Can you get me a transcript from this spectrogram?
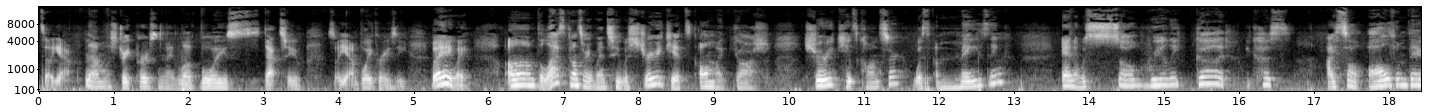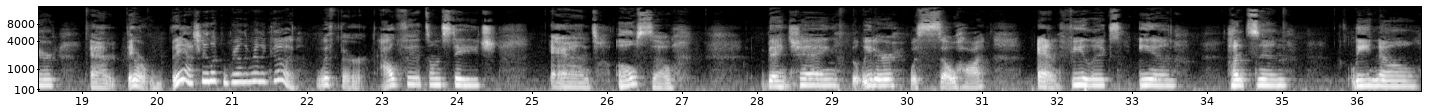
So yeah, now I'm a straight person. I love boys, that too. So yeah, I'm boy crazy. But anyway, um, the last concert I went to was Stray Kids. Oh my gosh, Stray Kids concert was amazing, and it was so really good because I saw all of them there, and they were they actually looked really really good with their outfits on stage, and also Bang Chan, the leader, was so hot, and Felix, Ian, Hudson Lee Know,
